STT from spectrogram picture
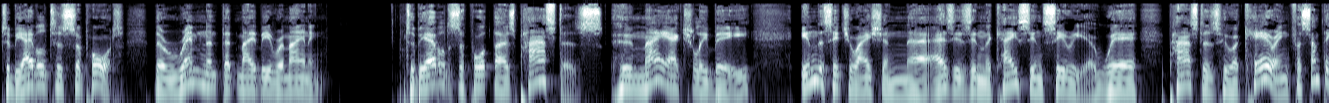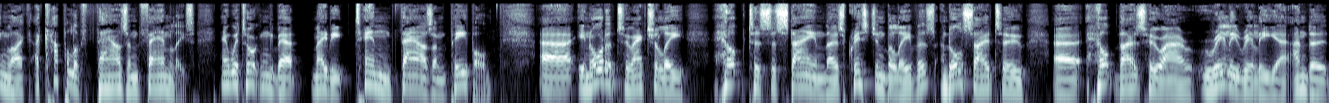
to be able to support the remnant that may be remaining to be able to support those pastors who may actually be in the situation, uh, as is in the case in Syria, where pastors who are caring for something like a couple of thousand families, and we're talking about maybe 10,000 people, uh, in order to actually help to sustain those Christian believers and also to uh, help those who are really, really uh, under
